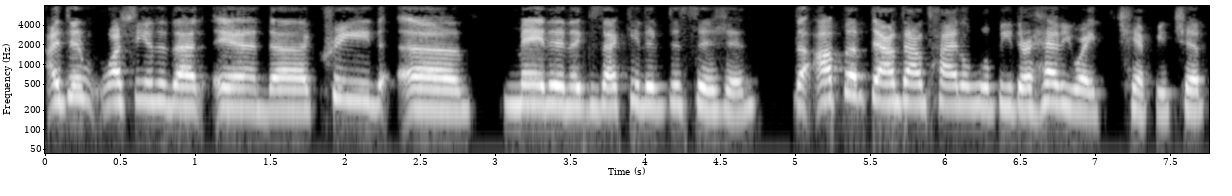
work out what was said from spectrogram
I did watch the end of that and uh Creed uh made an executive decision. The up up down down title will be their heavyweight championship.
